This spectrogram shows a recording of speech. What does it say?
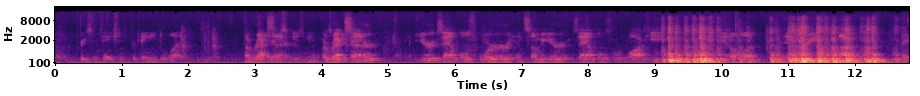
Um, Presentations pertaining to what? A rec Uh, center. Excuse me. A rec center. Your examples were, and some of your examples were Waukee, Indianola, and Marion, Iowa.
